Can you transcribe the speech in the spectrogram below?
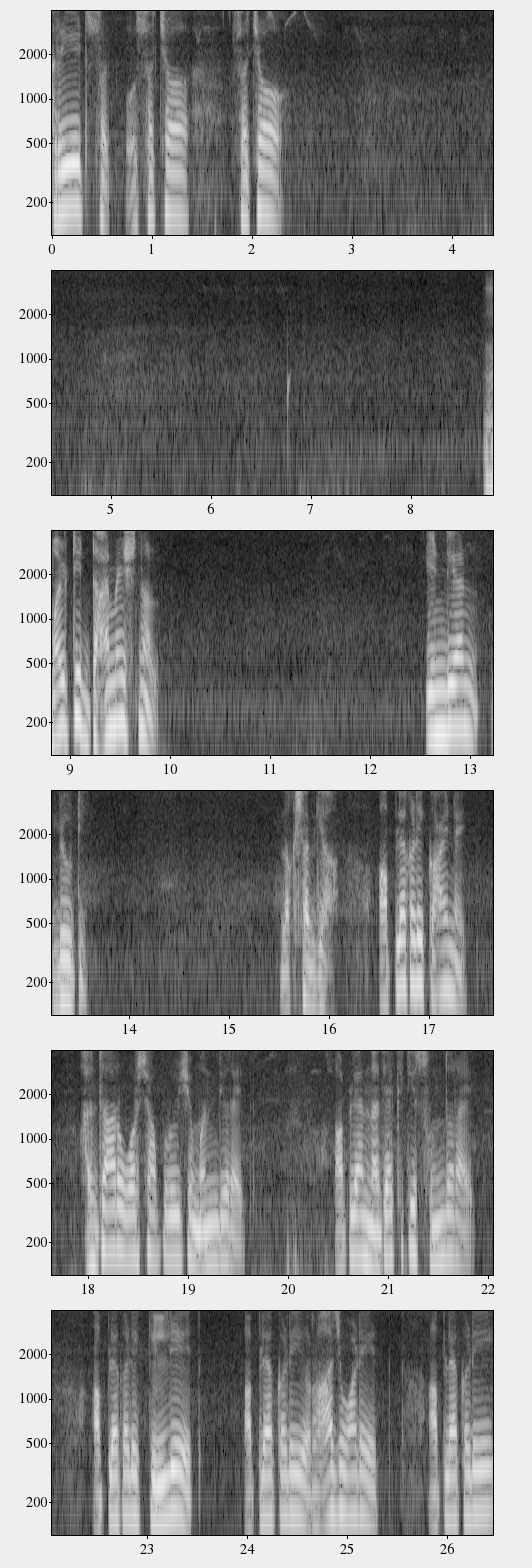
create such a such a multi dimensional Indian beauty. लक्षात घ्या आपल्याकडे काय नाही हजारो वर्षापूर्वीचे मंदिर आहेत. आपल्या नद्या किती सुंदर आहेत. आपल्याकडे किल्ले आहेत. आपल्याकडे राजवाडे आहेत. आपल्याकडे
